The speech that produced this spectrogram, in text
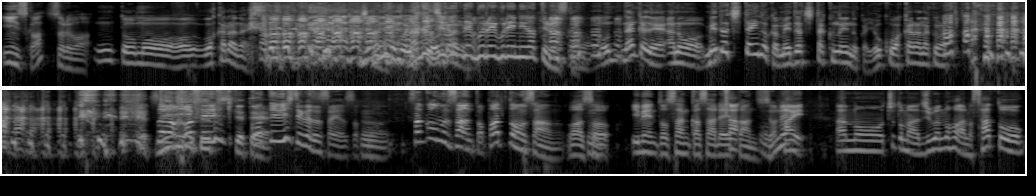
いいんすか？それは。うんともうわからない。自分でもなんで自分でブレブレになってるんですか？うんなんかねあの目立ちたいのか目立ちたくないのかよくわからなくなってきた。そう固定して固定にしてくださいよそこ、うん。サコムさんとパットンさんはそう、イベント参加されたんですよね、はい。あのちょっとまあ自分の方あの佐藤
